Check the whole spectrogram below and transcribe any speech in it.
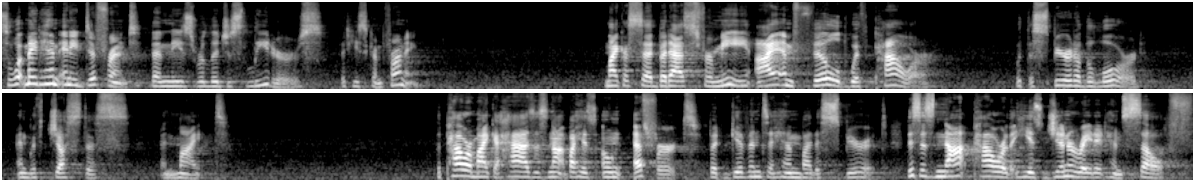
So, what made him any different than these religious leaders that he's confronting? Micah said, But as for me, I am filled with power, with the Spirit of the Lord, and with justice and might. The power Micah has is not by his own effort, but given to him by the Spirit. This is not power that he has generated himself.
